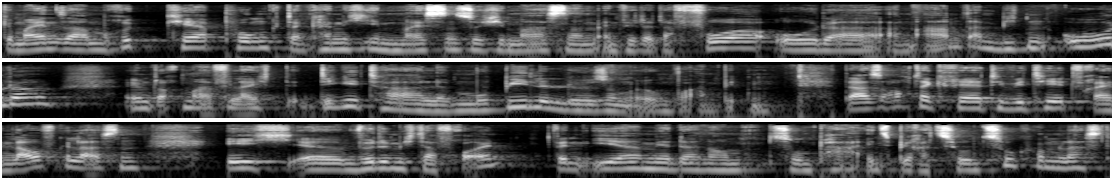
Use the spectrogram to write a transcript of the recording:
gemeinsamen Rück Rückkehrpunkt, dann kann ich ihm meistens solche Maßnahmen entweder davor oder am Abend anbieten oder eben doch mal vielleicht digitale, mobile Lösungen irgendwo anbieten. Da ist auch der Kreativität freien Lauf gelassen. Ich äh, würde mich da freuen, wenn ihr mir da noch so ein paar Inspirationen zukommen lasst.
